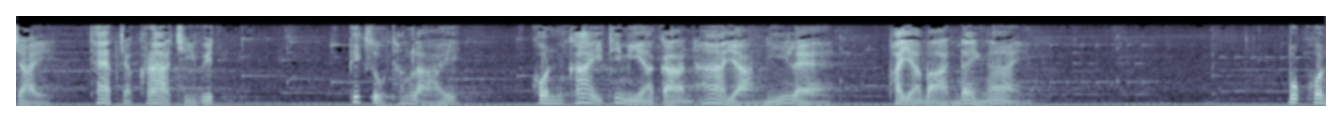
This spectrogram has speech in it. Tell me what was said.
ใจ แทบจะฆ่าชีวิต ภิกษุทั้งหลาย คนไข้ที่มีอาการห้าอย่างนี้แหลพยาบาลได้ง่าย บุคคล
